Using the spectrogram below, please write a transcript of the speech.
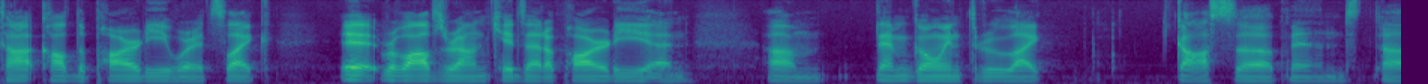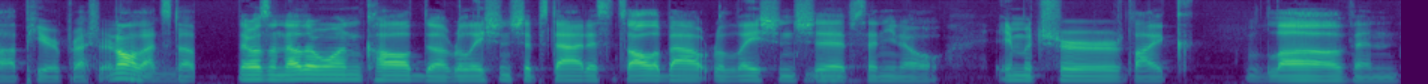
taught called The Party where it's like, it revolves around kids at a party Mhm. and um, them going through like gossip and uh, peer pressure and all that Mhm. stuff. There was another one called uh, Relationship Status. It's all about relationships and, you know, immature like love and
